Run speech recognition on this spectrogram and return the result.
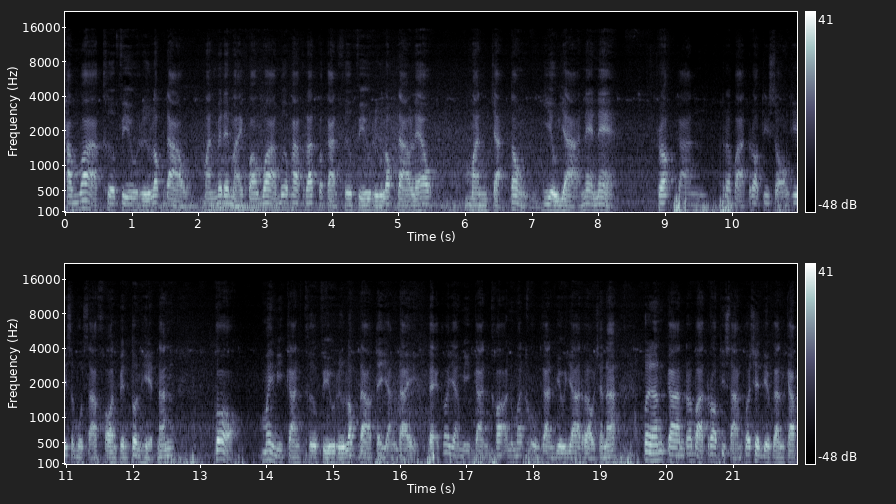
คำว่าเคอร์ฟิวหรือล็อกดาวน์มันไม่ได้หมายความว่าเมื่อภาครัฐประกาศเคอร์ฟิวหรือล็อกดาวน์แล้ว มันจะต้องเยียวยาแน่ๆ เพราะการระบาดรอบที่ 2 ที่สมุทรสาครเป็นต้นเหตุนั้น ก็ไม่มีการเคอร์ฟิวหรือล็อกดาวน์แต่อย่างใด แต่ก็ยังมีการเคาะอนุมัติโครงการเยียวยาเราชนะ เพราะฉะนั้นการระบาดรอบที่ 3 ก็เช่นเดียวกันครับ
